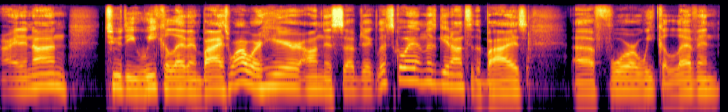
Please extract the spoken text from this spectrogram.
All right, and on to the week 11 byes. While we're here on this subject, let's go ahead and let's get on to the byes uh, for week 11.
